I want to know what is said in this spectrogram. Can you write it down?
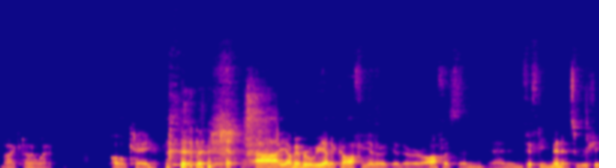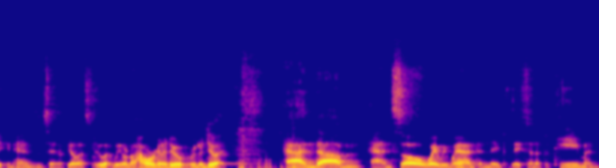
And I kind of went, okay. uh, I remember we had a coffee in, a, in our office, and, and in 15 minutes we were shaking hands and saying, okay, let's do it. We don't know how we're going to do it, we're going to do it. and um, and so away we went, and they they sent up a team, and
